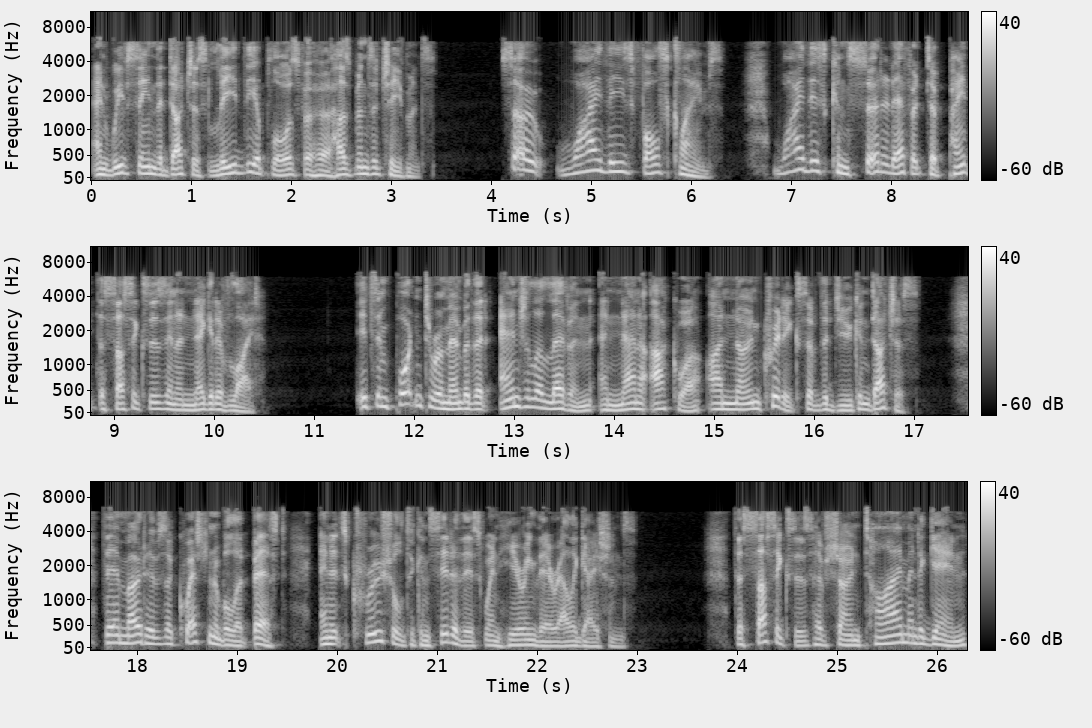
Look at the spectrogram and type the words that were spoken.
and we've seen the Duchess lead the applause for her husband's achievements. So, why these false claims? Why this concerted effort to paint the Sussexes in a negative light? It's important to remember that Angela Levin and Nana Akua are known critics of the Duke and Duchess. Their motives are questionable at best, and it's crucial to consider this when hearing their allegations. The Sussexes have shown time and again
